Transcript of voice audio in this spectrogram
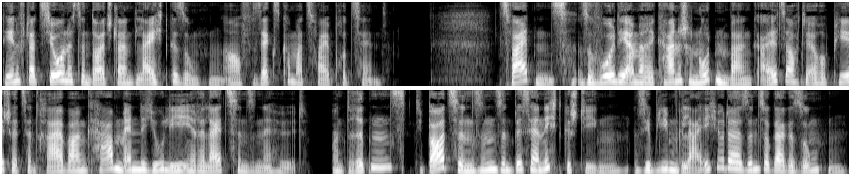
Die Inflation ist in Deutschland leicht gesunken auf 6,2 Prozent. Zweitens. Sowohl die amerikanische Notenbank als auch die Europäische Zentralbank haben Ende Juli ihre Leitzinsen erhöht. Und drittens, die Bauzinsen sind bisher nicht gestiegen. Sie blieben gleich oder sind sogar gesunken.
